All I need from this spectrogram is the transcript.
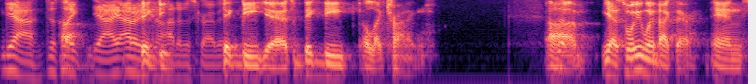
Yeah, just like Um, yeah, I, I don't even know beat. how to describe it. Big beat. Yeah, it's a big beat electronic. So- um, yeah, so we went back there, and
